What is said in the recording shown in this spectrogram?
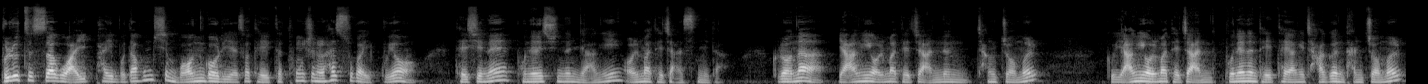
블루투스하고 와이파이보다 훨씬 먼 거리에서 데이터 통신을 할 수가 있고요. 대신에 보낼 수 있는 양이 얼마 되지 않습니다. 그러나 양이 얼마 되지 않는 장점을 그 양이 얼마 되지 않 보내는 데이터 양이 작은 단점을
